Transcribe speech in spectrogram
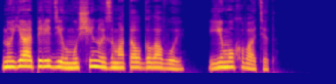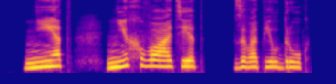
но я опередил мужчину и замотал головой. Ему хватит. «Нет, не хватит!» — завопил друг.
